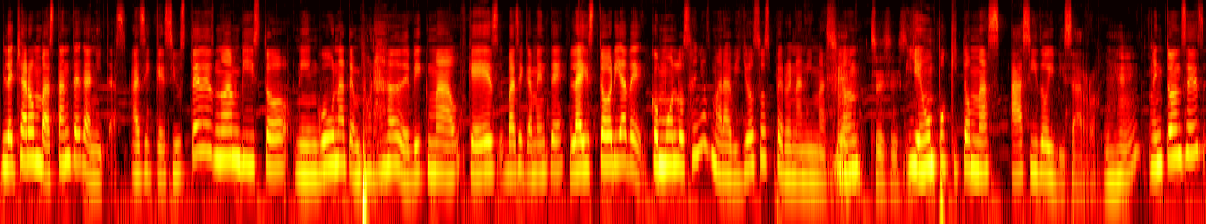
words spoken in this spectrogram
le echaron bastante ganitas. Así que si ustedes no han visto ninguna temporada de Big Mouth, que es básicamente la historia de como los años maravillosos, pero en animación Sí, sí, sí. y en un poquito más ácido y bizarro. Entonces,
